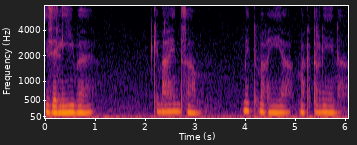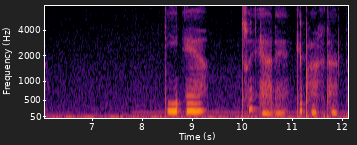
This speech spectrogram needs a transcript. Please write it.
Diese Liebe gemeinsam mit Maria Magdalena, die er zur Erde gebracht hat,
